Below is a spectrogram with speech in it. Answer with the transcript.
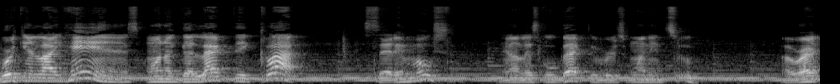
working like hands on a galactic clock set in motion. Now let's go back to verse 1 and 2. All right.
